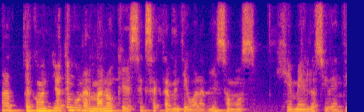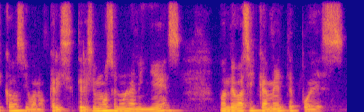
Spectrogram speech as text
Bueno, yo tengo un hermano que es exactamente igual a mí, somos gemelos idénticos y bueno, crecimos en una niñez donde básicamente pues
